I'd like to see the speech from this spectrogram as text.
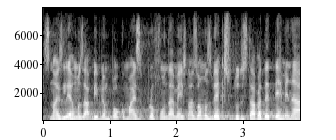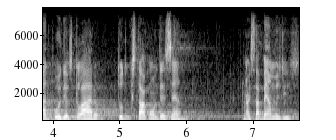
se nós lermos a Bíblia um pouco mais profundamente, nós vamos ver que isso tudo estava determinado por Deus. Claro, tudo que está acontecendo, nós sabemos disso.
